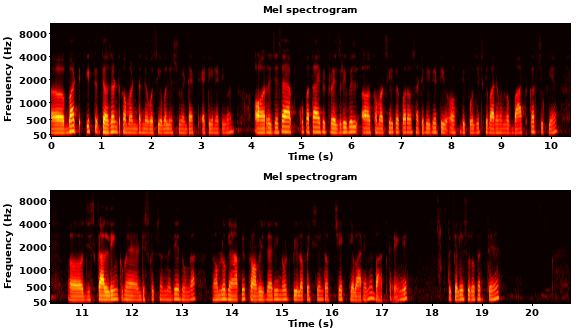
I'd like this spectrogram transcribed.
But it doesn't come under negotiable instrument act 1881 और जैसा आपको पता है कि ट्रेजरी बिल कमर्शियल पेपर और सर्टिफिकेट ऑफ़ डिपॉजिट्स के बारे में हम लोग बात कर चुके हैं। Uh, जिसका लिंक मैं डिस्क्रिप्शन में दे दूँगा। तो हम लोग यहाँ पे promissory note bill of exchange और चेक के बारे में बात करेंगे। तो चलिए शुरू करते हैं।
